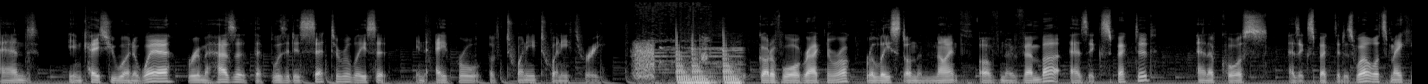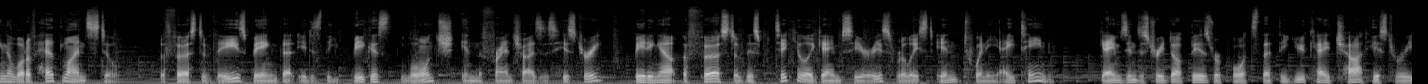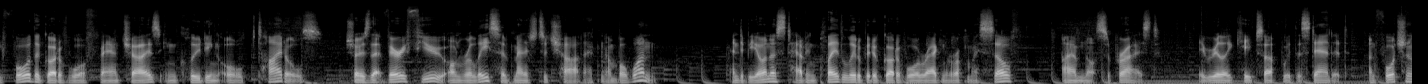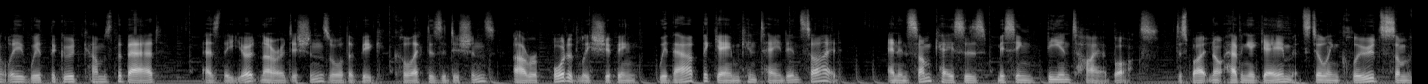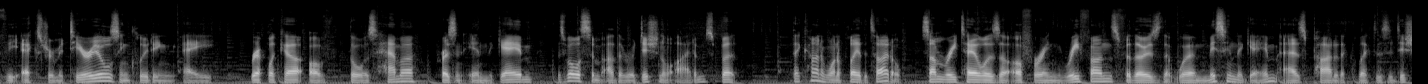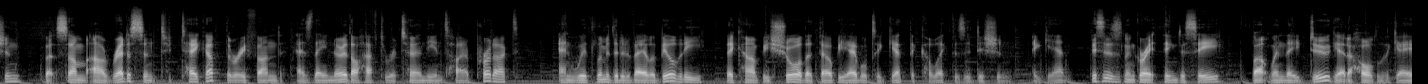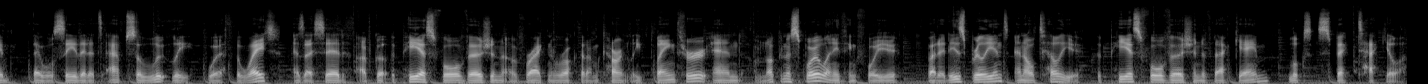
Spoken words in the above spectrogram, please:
And in case you weren't aware, rumor has it that Blizzard is set to release it in April of 2023. God of War Ragnarok released on the 9th of November as expected, and of course, as expected as well, it's making a lot of headlines still. The first of these being that it is the biggest launch in the franchise's history, beating out the first of this particular game series released in 2018. GamesIndustry.biz reports that the UK chart history for the God of War franchise, including all titles, shows that very few on release have managed to chart at number one. And to be honest, having played a little bit of God of War Ragnarok myself, I am not surprised. It really keeps up with the standard. Unfortunately, with the good comes the bad, as the Jotnar editions, or the big collector's editions, are reportedly shipping without the game contained inside, and in some cases, missing the entire box. Despite not having a game, it still includes some of the extra materials, including a replica of Thor's hammer present in the game, as well as some other additional items, but they kind of want to play the title. Some retailers are offering refunds for those that were missing the game as part of the collector's edition, but some are reticent to take up the refund as they know they'll have to return the entire product, and with limited availability, they can't be sure that they'll be able to get the collector's edition again. This isn't a great thing to see, but when they do get a hold of the game, they will see that it's absolutely worth the wait. As I said, I've got the PS4 version of Ragnarok that I'm currently playing through, and I'm not going to spoil anything for you, but it is brilliant, and I'll tell you, the PS4 version of that game looks spectacular.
